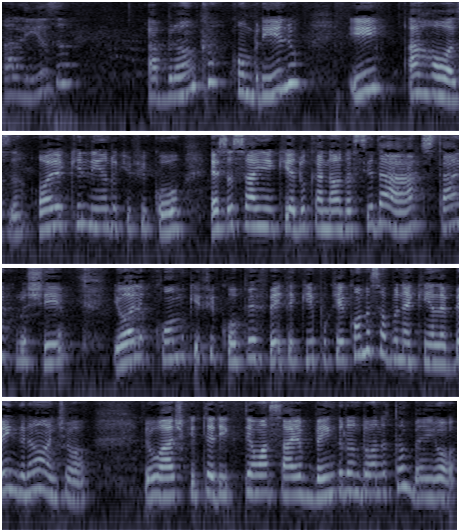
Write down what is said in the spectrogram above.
Alisa, a branca com brilho e a rosa. Olha que lindo que ficou. Essa sainha aqui é do canal da Cida Artes, tá? Em crochê. E olha como que ficou perfeito aqui, porque como essa bonequinha ela é bem grande, ó. Eu acho que teria que ter uma saia bem grandona também, ó.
